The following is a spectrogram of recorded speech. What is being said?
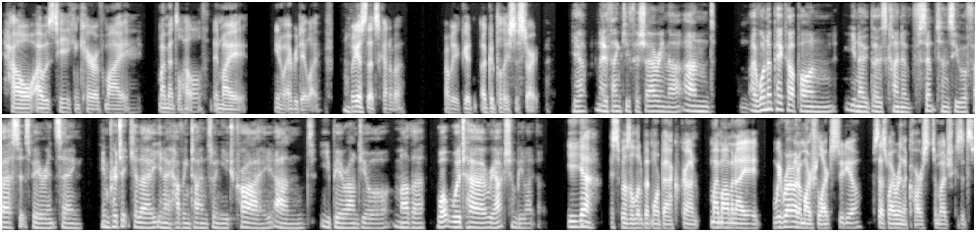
how I was taking care of my my mental health in my you know everyday life. So I mm-hmm. guess that's kind of a probably a good a good place to start. Yeah, no, thank you for sharing that. And mm. I want to pick up on you know those kind of symptoms you were first experiencing. In particular, you know, having times when you'd cry and you'd be around your mother. What would her reaction be like that? Yeah, I suppose a little bit more background. My mom and I, we run a martial arts studio. So that's why we're in the car so much because it's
